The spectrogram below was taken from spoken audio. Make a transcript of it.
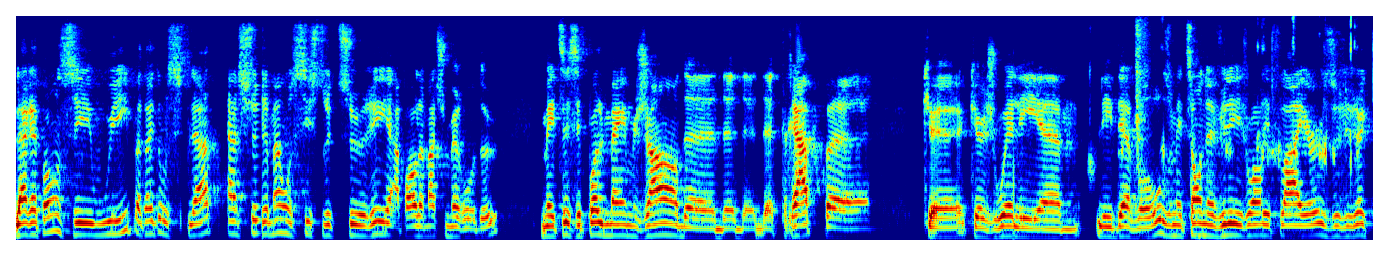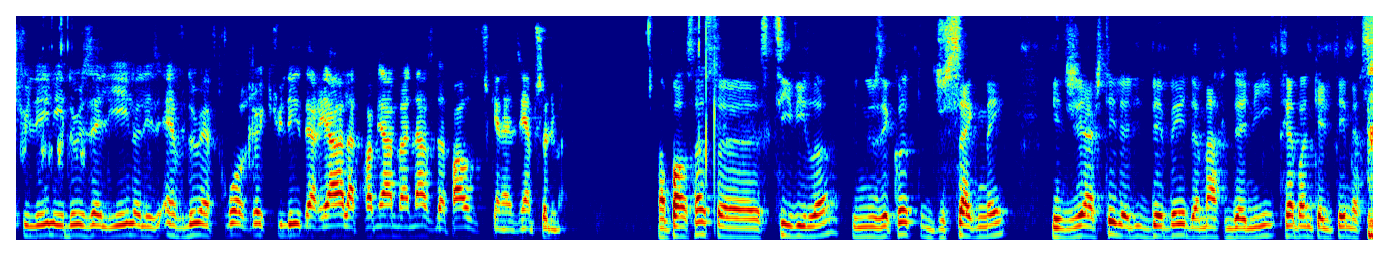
la réponse, c'est oui, peut-être aussi plate, assurément aussi structuré à part le match numéro 2. Mais tu sais, c'est pas le même genre de, de, trappe euh, que, que, jouaient les, euh, les Devils. Mais tu sais, on a vu les joueurs des Flyers reculer, les deux alliés, les F2, F3 reculer derrière la première menace de passe du Canadien, absolument. En passant, ce Stevie-là, il nous écoute du Saguenay. Il dit J'ai acheté le lit de bébé de Marc Denis. Très bonne qualité, merci.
